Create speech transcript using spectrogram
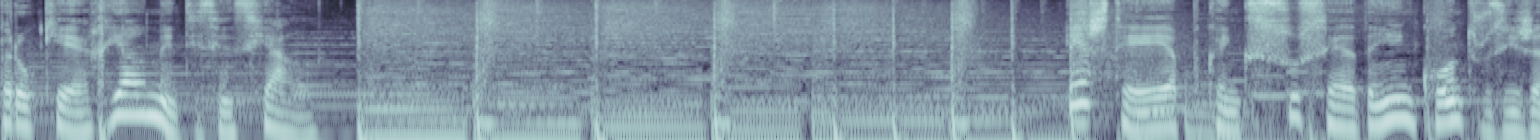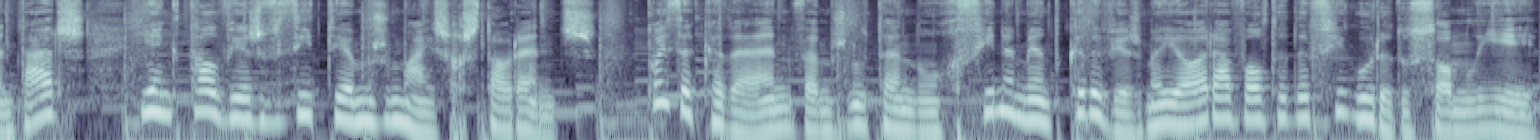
para o que é realmente essencial. Esta é a época em que se sucedem encontros e jantares e em que talvez visitemos mais restaurantes, pois a cada ano vamos notando um refinamento cada vez maior à volta da figura do sommelier.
